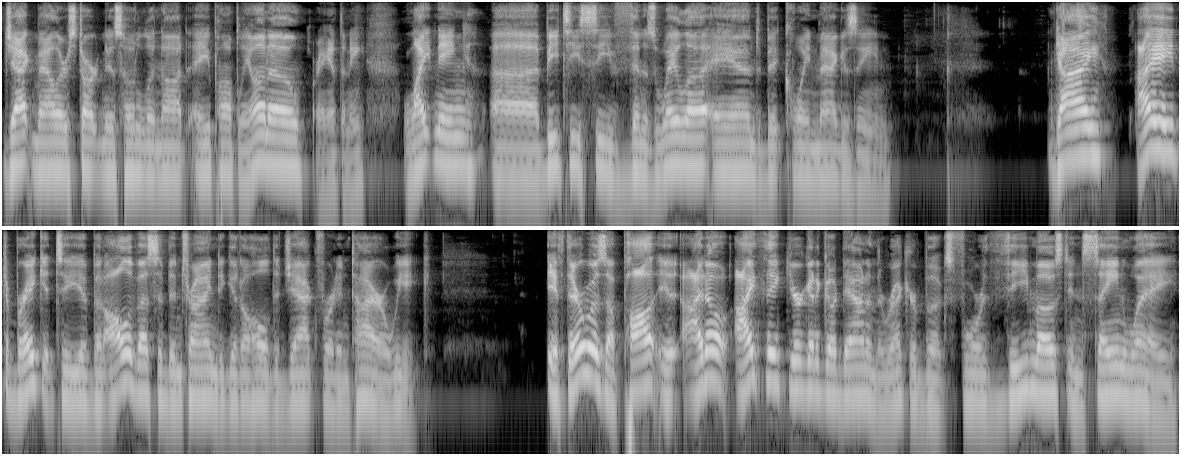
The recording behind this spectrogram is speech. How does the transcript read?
Jack Mallers, Starkness, Hodel A. Pompliano, or Anthony, Lightning, uh, BTC Venezuela, and Bitcoin Magazine. Guy, I hate to break it to you, but all of us have been trying to get a hold of Jack for an entire week. If there was a pol, I don't. I think you're going to go down in the record books for the most insane way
